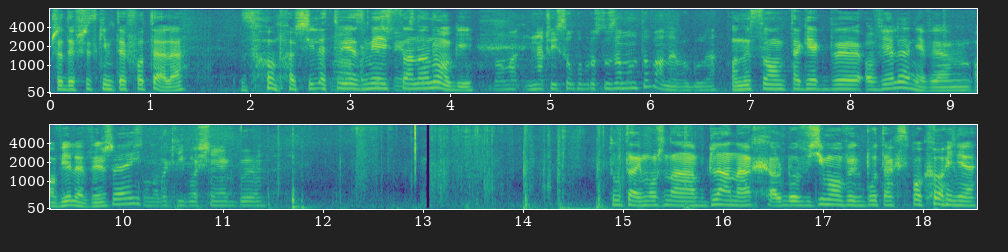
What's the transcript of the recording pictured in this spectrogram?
Przede wszystkim te fotele. Zobacz ile tu No, jest miejsca jest na takie- nogi. Bo one inaczej są po prostu zamontowane w ogóle. One są tak jakby o wiele, nie wiem, o wiele wyżej. Są na takich właśnie jakby... Tutaj można w glanach albo w zimowych butach spokojnie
